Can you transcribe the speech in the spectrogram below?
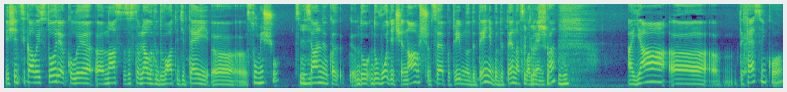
І ще цікава історія, коли е, нас заставляли годувати дітей е, сумішю спеціальною, до- доводячи нам, що це потрібно дитині, бо дитина Це слабенька. А я е, тихесенько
